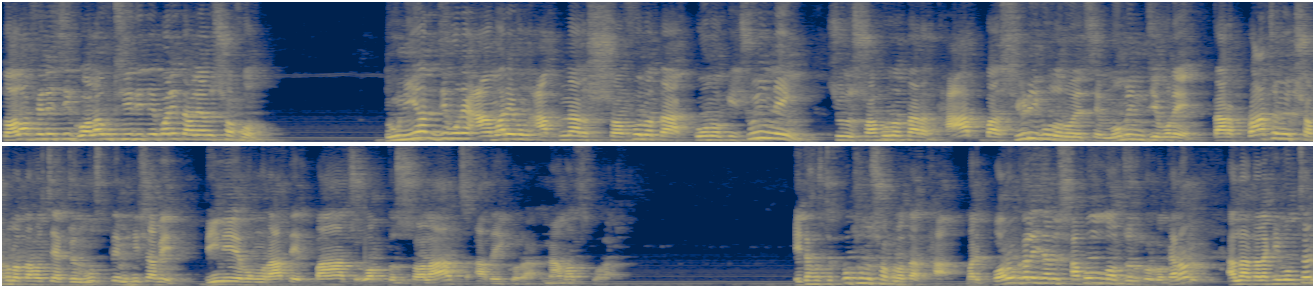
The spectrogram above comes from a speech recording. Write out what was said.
তলা ফেলেছি, গলা উঠিয়ে দিতে পারি, তাহলে আমি সফল। দুনিয়ার জীবনে আমার এবং আপনার সফলতা কোনো কিছুই নেই। শুধু সফলতার ধাপ বা সিঁড়িগুলো রয়েছে মমিন জীবনে, তার প্রাথমিক সফলতা হচ্ছে একজন মুসলিম হিসাবে দিনে এবং রাতে পাঁচ ওয়াক্ত সলাজ আদায় করা, নামাজ পড়া। এটা হচ্ছে প্রথম সফলতার ধাপ। মানে পরকালে যে আমি সাফল্য অর্জন করব। কারণ আল্লাহ তালা কি বলছেন?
